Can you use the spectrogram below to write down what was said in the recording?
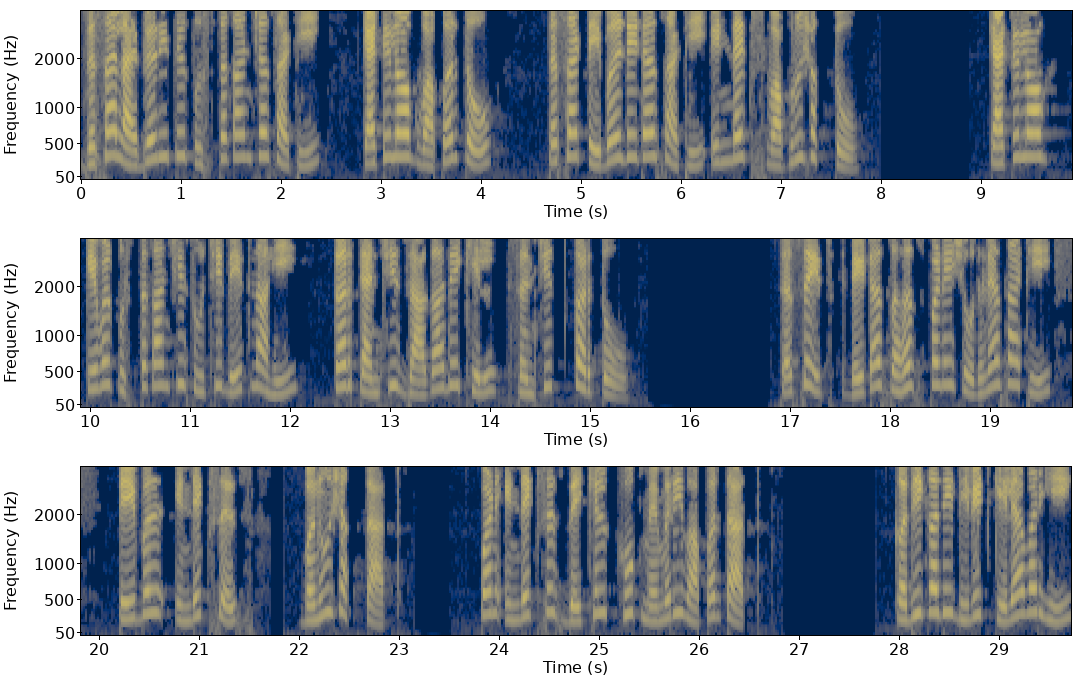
जसा लायब्ररीतील पुस्तकांच्या साठी कॅटलॉग वापरतो तसा टेबल डेटा साठी इंडेक्स वापरू शकतो. कॅटलॉग केवळ पुस्तकांची सूची देत नाही तर त्यांची जागा देखील संचित करतो. तसेच डेटा सहजपणे शोधण्यासाठी टेबल इंडेक्सेस बनवू शकतात. पण इंडेक्सेस देखील खूप मेमरी वापरतात. कधीकधी डिलीट केल्यावरही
